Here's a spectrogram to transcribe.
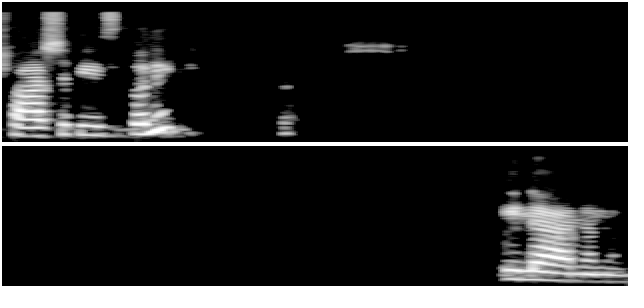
శ్వాస తీసుకొని ఇలా అనమాట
